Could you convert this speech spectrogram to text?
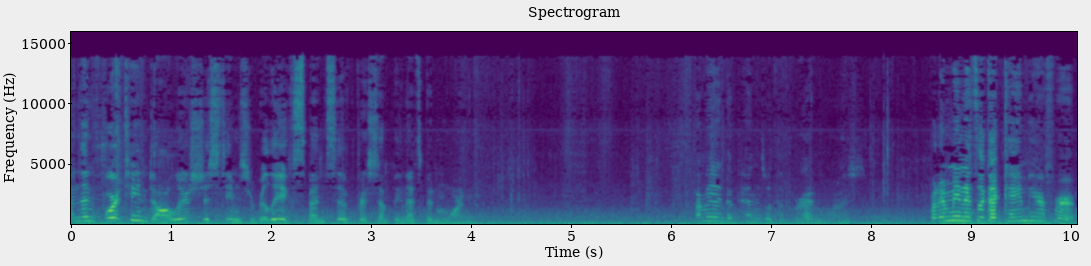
And then $14 just seems really expensive for something that's been worn. I mean, it depends what the brand was. But I mean, it's like I came here for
